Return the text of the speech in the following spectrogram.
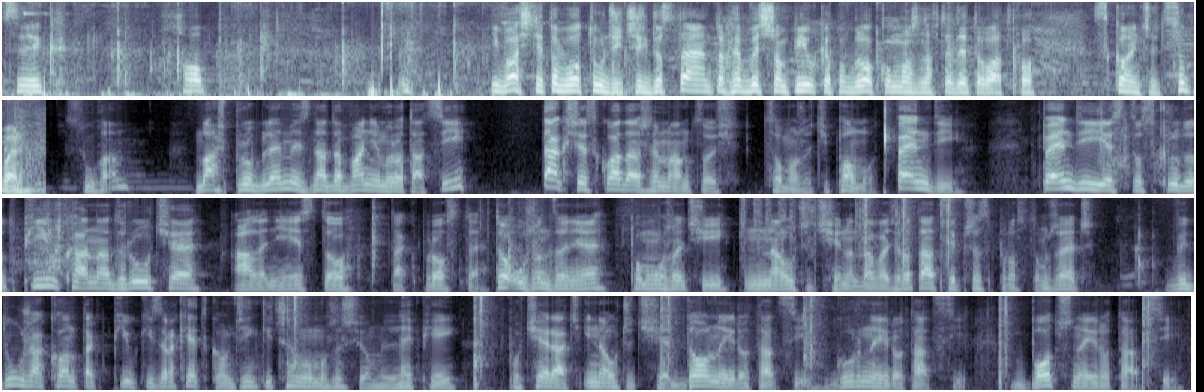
Cyk, hop. I właśnie to było 2G, czyli dostałem trochę wyższą piłkę po bloku, można wtedy to łatwo skończyć. Super. Słucham? Masz problemy z nadawaniem rotacji? Tak się składa, że mam coś, co może Ci pomóc. Pendy. Pendy jest to skrót od piłka na drucie, ale nie jest to tak proste. To urządzenie pomoże Ci nauczyć się nadawać rotację przez prostą rzecz. Wydłuża kontakt piłki z rakietką, dzięki czemu możesz ją lepiej pocierać i nauczyć się dolnej rotacji, górnej rotacji, bocznej rotacji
